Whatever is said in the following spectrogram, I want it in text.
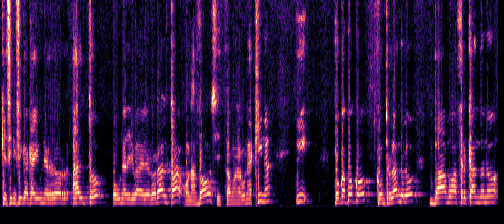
que significa que hay un error alto o una derivada del error alta, o las dos, si estamos en alguna esquina, y poco a poco, controlándolo, vamos acercándonos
